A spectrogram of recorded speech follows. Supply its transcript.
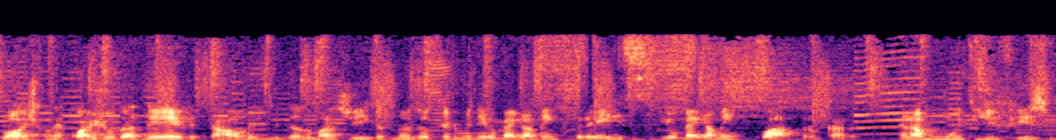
Lógico, né? Com a ajuda dele e tal, ele me dando umas dicas, mas eu terminei o Mega Man 3 e o Mega Man 4, cara. Era muito difícil.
